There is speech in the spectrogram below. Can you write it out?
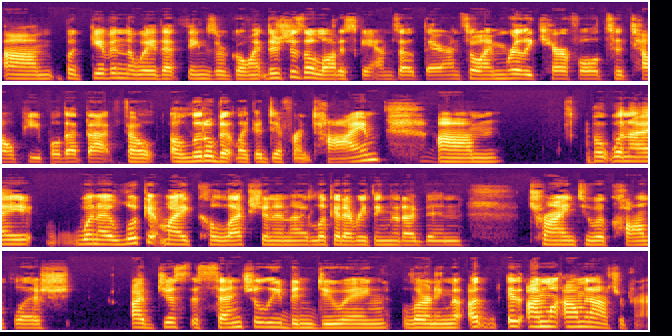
um, but given the way that things are going, there's just a lot of scams out there. And so I'm really careful to tell people that that felt a little bit like a different time. Um, but when I when I look at my collection and I look at everything that I've been trying to accomplish, I've just essentially been doing learning. The, uh, I'm I'm an entrepreneur,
